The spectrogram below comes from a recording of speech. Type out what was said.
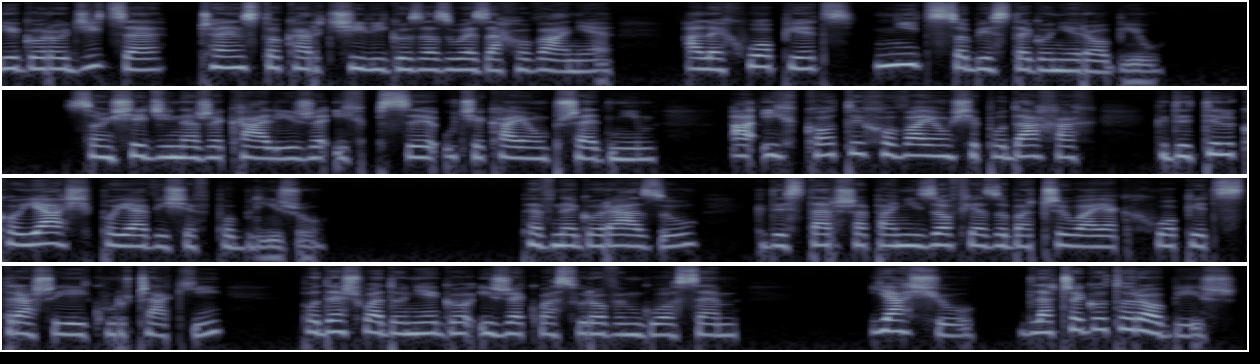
Jego rodzice często karcili go za złe zachowanie, ale chłopiec nic sobie z tego nie robił. Sąsiedzi narzekali, że ich psy uciekają przed nim, a ich koty chowają się po dachach, gdy tylko Jaś pojawi się w pobliżu. Pewnego razu, gdy starsza pani Zofia zobaczyła, jak chłopiec straszy jej kurczaki, podeszła do niego i rzekła surowym głosem: Jasiu, dlaczego to robisz?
